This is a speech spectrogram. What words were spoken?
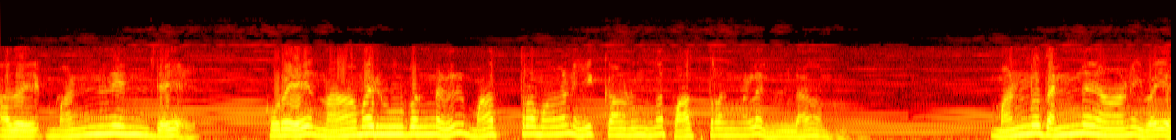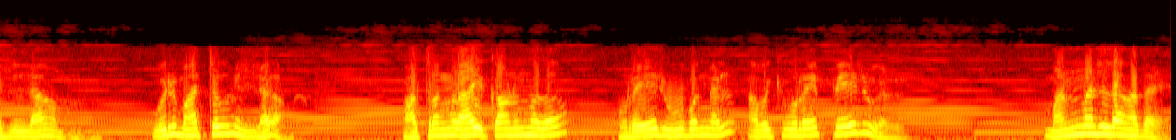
അത് മണ്ണിന്റെ കുറേ നാമരൂപങ്ങൾ മാത്രമാണ് ഈ കാണുന്ന പാത്രങ്ങളെല്ലാം. മണ്ണ് തന്നെയാണ് ഇവയെല്ലാം. ഒരു മാറ്റവുമില്ല. പാത്രങ്ങളായി കാണുന്നത് കുറേ രൂപങ്ങൾ അവയ്ക്ക് കുറെ പേരുകൾ. മണ്ണല്ലാതെ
